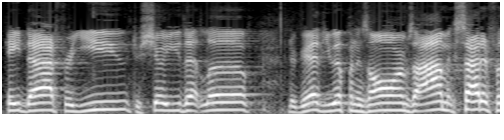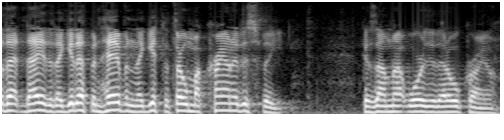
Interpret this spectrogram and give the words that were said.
He died for you to show you that love, to gather you up in His arms. I'm excited for that day that I get up in heaven and I get to throw my crown at His feet because I'm not worthy of that old crown.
